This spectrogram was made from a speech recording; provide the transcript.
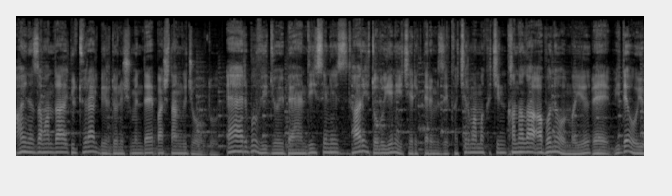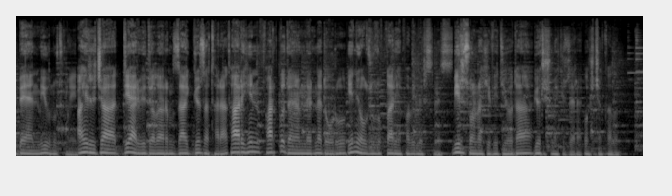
aynı zamanda kültürel bir dönüşümünde başlangıcı oldu. Eğer bu videoyu beğendiyseniz, tarih dolu yeni içeriklerimizi kaçırmamak için kanala abone olmayı ve videoyu beğenmeyi unutmayın. Ayrıca diğer videolarımıza göz atarak tarihin farklı dönemlerine doğru yeni yolculuklar yapabilirsiniz. Bir sonraki videoda görüşmek üzere. Hoşçakalın.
